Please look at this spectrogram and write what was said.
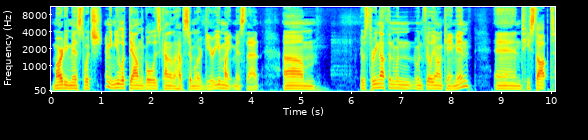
Marty missed, which I mean, you look down, the goalies kind of have similar gear. You might miss that. Um, it was three nothing when when Filion came in, and he stopped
